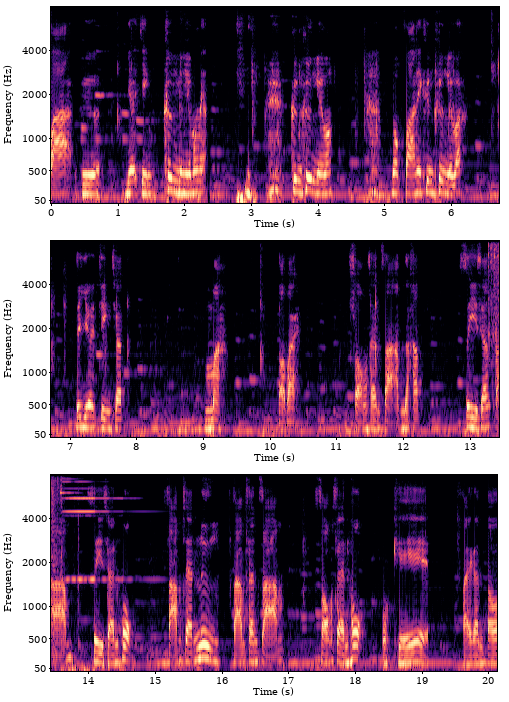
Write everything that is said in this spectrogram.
ฟ้าคือเยอะจริงครึ่งหนึ่งเลยมั้งเนี่ยครึ่งครึ่งเลยมั้งนกฟ้านี่ครึ่งครึ่งเลยวะได้เยอะจริงชัดมา ต่อไปสองแสนสามนะครับ สี่แสนสามสี่แสนหกสามแสนหนึ่งสามแสนสามสองแสนหกโอเค ไปกันต่อ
